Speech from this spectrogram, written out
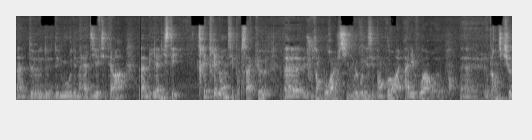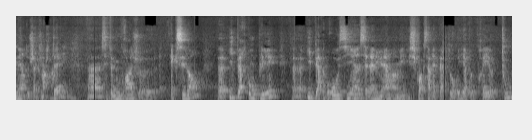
de, des mots, des maladies, etc. mais la liste est très très longue. C'est pour ça que je vous encourage, si vous ne le connaissez pas encore, à aller voir le Grand Dictionnaire de Jacques Martel. c'est un ouvrage excellent. hyper complet, hyper gros aussi, hein, c'est un annuaire, hein, mais je crois que ça répertorie à peu près tout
